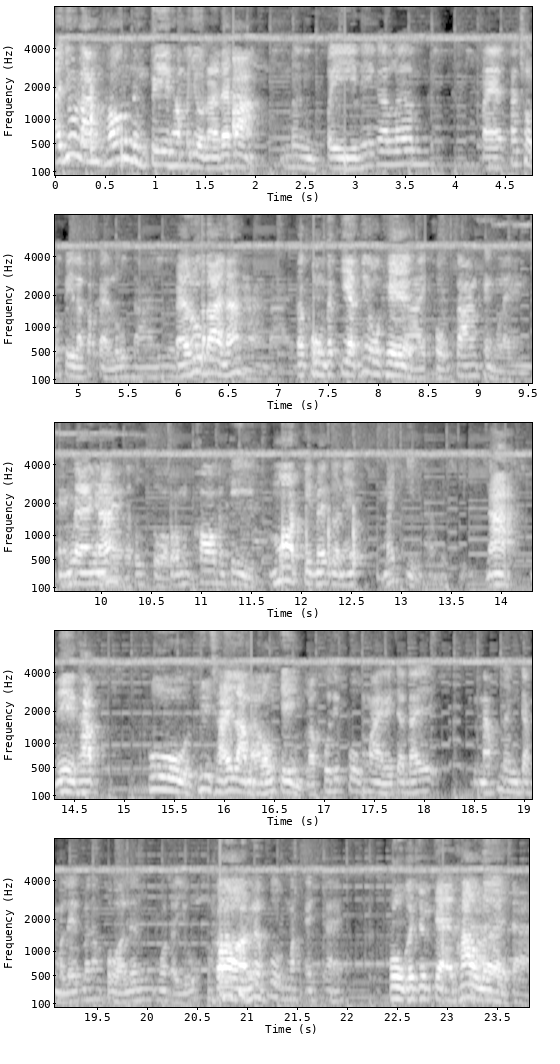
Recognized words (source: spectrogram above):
อายุรังเขาหนึ่งปีทำประโยชน์อะไรได้บ้าง หนึ่งปีนี่ก็เริ่มแปรถ้าชนปีแล้วก็แปรรูปได้เอยๆแปรรูปได้นะ อ่าได้ตะกงตะเกียบนี่โอเค ได้โครงสร้างแข็งแรงแข็งแรงนะ กับทุกตัวเพราะมันข้อมันที่มอดกินไหมตัวนี้ไม่กินครับไม่กินน่ะนี่ครับ ผู้ที่ใช้ลำของจริงแล้วผู้ที่ปลูกใหม่ก็จะได้นับหนึ่งจากเมล็ดไม่ต้องกลัวเรื่องหมดอายุก็ เรื่องปลูกใหม่ใช่ปลูกกันจนแก่เท่าเลย ใช่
